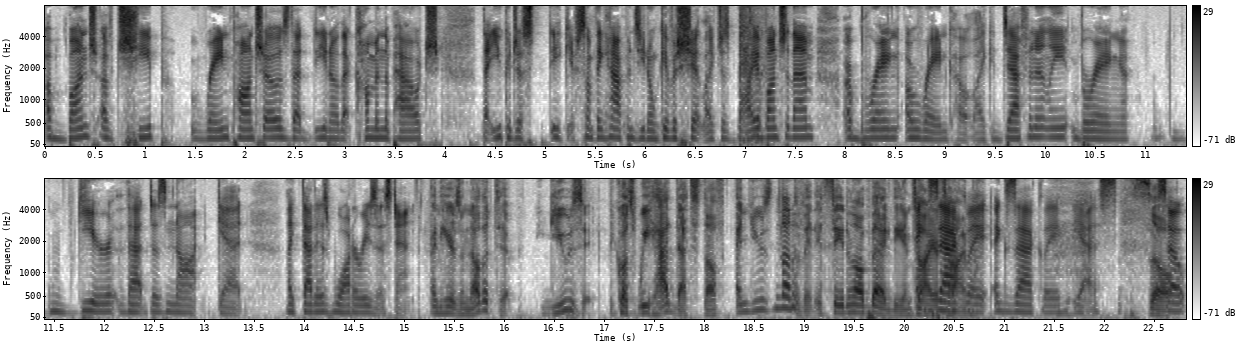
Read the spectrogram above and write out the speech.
a bunch of cheap rain ponchos that you know that come in the pouch that you could just if something happens you don't give a shit like just buy a bunch of them or bring a raincoat like definitely bring gear that does not get like that is water resistant And here's another tip: use it because we had that stuff and used none of it. It stayed in our bag the entire exactly time. exactly Exactly. yes So, So-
